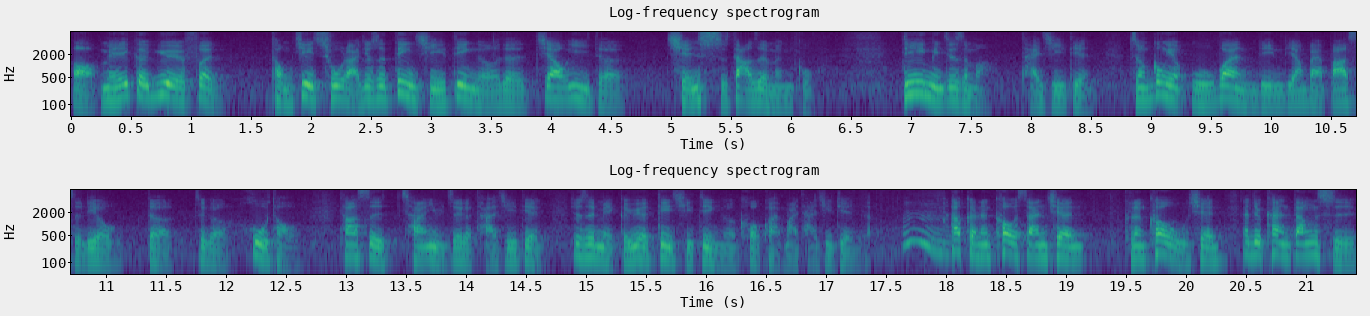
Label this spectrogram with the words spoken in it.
哦，每一个月份统计出来，就是定期定额的交易的前十大热门股，第一名就是什么？台积电，总共有五万零两百八十六的这个户头。他是参与这个台积电，就是每个月定期定额扣款买台积电的。嗯，他可能扣三千，可能扣五千，那就看当时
